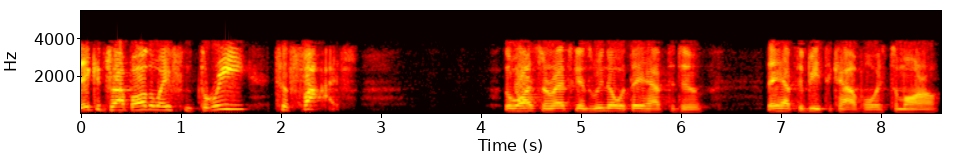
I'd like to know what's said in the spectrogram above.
They could drop all the way from three to five. The Washington Redskins, we know what they have to do. They have to beat the Cowboys tomorrow.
